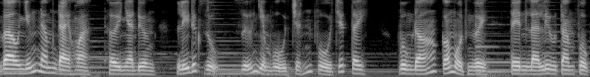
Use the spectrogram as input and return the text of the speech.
Vào những năm đại hòa, thời nhà đường, Lý Đức Dụ giữ nhiệm vụ trấn phù chết Tây. Vùng đó có một người tên là Lưu Tam Phục.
